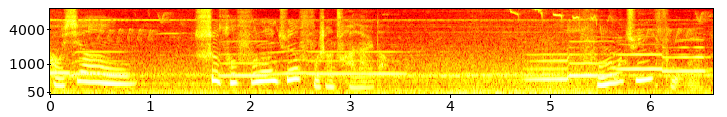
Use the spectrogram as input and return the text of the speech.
好像是从芙蓉君府上传来的。芙蓉君府。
